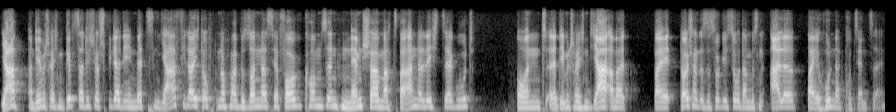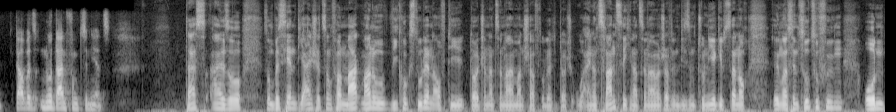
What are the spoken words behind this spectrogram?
Ja, und dementsprechend gibt es da durchaus Spieler, die im letzten Jahr vielleicht auch nochmal besonders hervorgekommen sind. Nemscher macht es bei Anderlicht sehr gut. Und äh, dementsprechend, ja, aber bei Deutschland ist es wirklich so, da müssen alle bei 100 Prozent sein. Ich glaube, nur dann funktioniert es. Das also so ein bisschen die Einschätzung von Marc. Manu, wie guckst du denn auf die deutsche Nationalmannschaft oder die deutsche U21-Nationalmannschaft in diesem Turnier? Gibt es da noch irgendwas hinzuzufügen? Und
